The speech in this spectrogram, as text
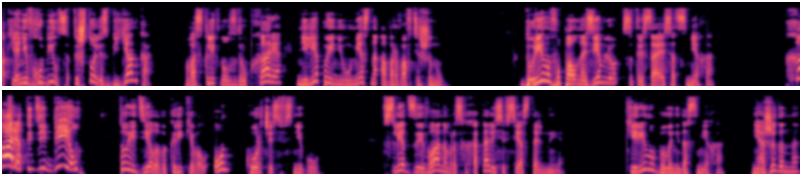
«Так, я не врубился! Ты что, лесбиянка?» — воскликнул вдруг Харя, нелепо и неуместно оборвав тишину. Дурилов упал на землю, сотрясаясь от смеха. «Харя, ты дебил!» То и дело выкрикивал он, корчась в снегу. Вслед за Иваном расхохотались и все остальные. Кириллу было не до смеха. Неожиданно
